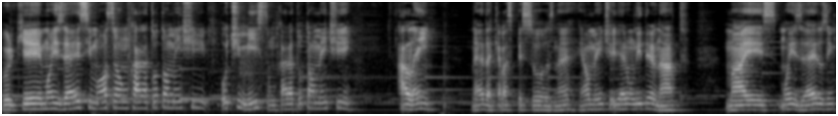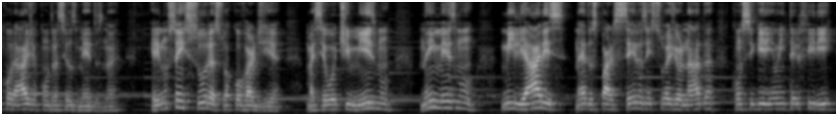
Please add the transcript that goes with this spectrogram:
Porque Moisés se mostra um cara totalmente otimista, um cara totalmente além né, daquelas pessoas, né? Realmente ele era um líder nato. Mas Moisés os encoraja contra seus medos, né? Ele não censura sua covardia, mas seu otimismo, nem mesmo milhares né, dos parceiros em sua jornada conseguiriam interferir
